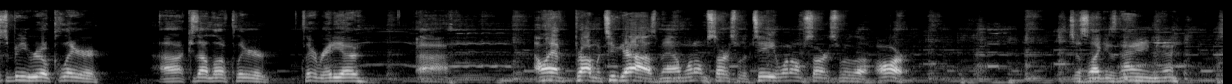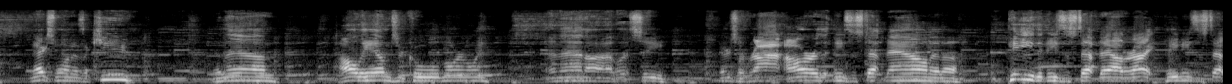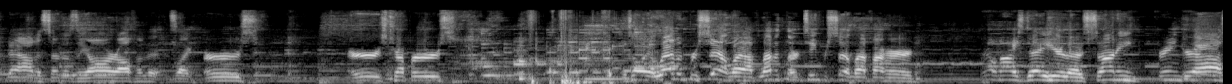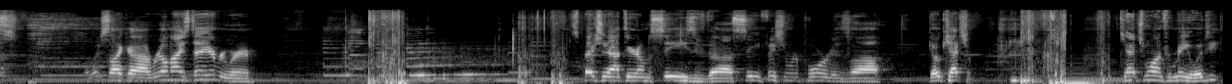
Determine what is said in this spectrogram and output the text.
Be real clear, because I love clear clear radio. Uh, I only have a problem with two guys, man. One of them starts with a T, one of them starts with a R. Just like his name, you know. Next one is a Q, and then all the M's are cool normally. And then uh, let's see, there's a right R that needs to step down, and a P that needs to step down. Right, P needs to step down, and so does the R off of it. It's like ers, ers, truppers. It's only 11% left, 11, 13% left. I heard. Real nice day here though, sunny, green grass. It looks like a real nice day everywhere. Especially out there on the seas. The sea fishing report is uh, go catch them. Catch one for me, would you?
